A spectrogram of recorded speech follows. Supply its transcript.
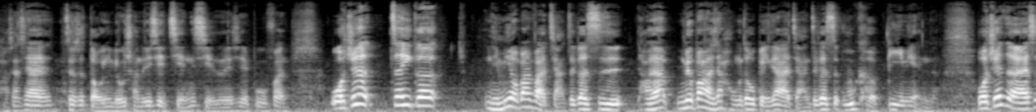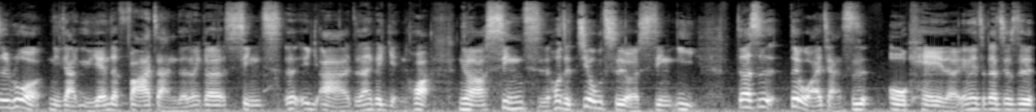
好像现在就是抖音流传的一些简写的一些部分。我觉得这一个你没有办法讲，这个是好像没有办法像红豆饼这样讲，这个是无可避免的。我觉得还是如果你讲语言的发展的那个新词呃啊的那个演化，你要新词或者旧词有新意，这是对我来讲是 OK 的，因为这个就是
